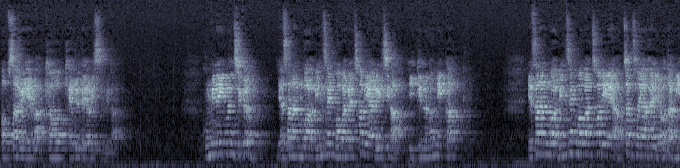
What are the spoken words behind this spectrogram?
법사위에 막혀 계류되어 있습니다. 국민의힘은 지금 예산안과 민생 법안을 처리할 의지가 있기는 합니까? 예산안과 민생 법안 처리에 앞장서야 할 여당이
